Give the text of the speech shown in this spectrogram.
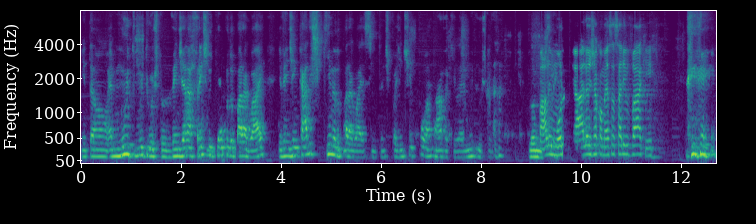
Então é muito, muito gostoso. Vendia na frente do templo do Paraguai e vendia em cada esquina do Paraguai, assim. Então, tipo, a gente, pô, amava aquilo, era muito gostoso. Fala em molho alho, eu já começo a salivar aqui.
